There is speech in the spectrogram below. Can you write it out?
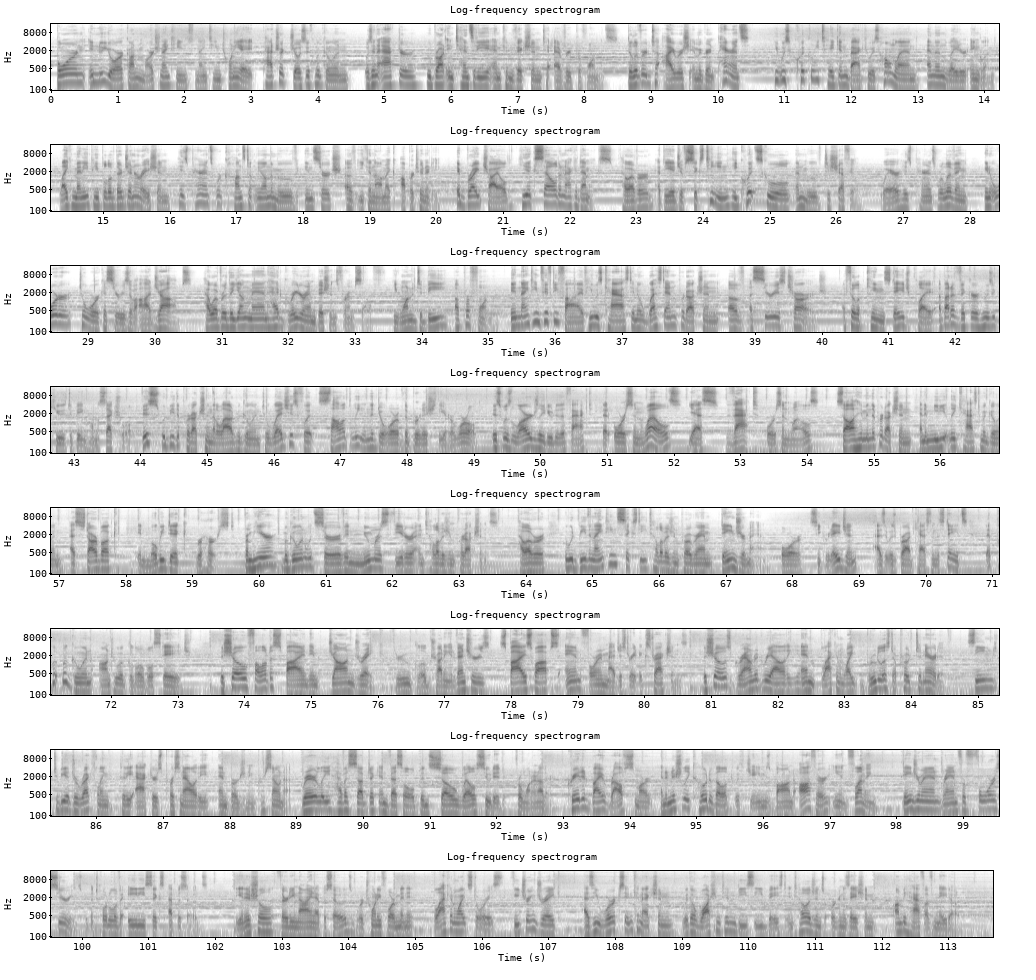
Born in New York on March 19, 1928, Patrick Joseph McGoohan was an actor who brought intensity and conviction to every performance. Delivered to Irish immigrant parents, he was quickly taken back to his homeland and then later England. Like many people of their generation, his parents were constantly on the move in search of economic opportunity. A bright child, he excelled in academics. However, at the age of 16, he quit school and moved to Sheffield where his parents were living, in order to work a series of odd jobs. However, the young man had greater ambitions for himself. He wanted to be a performer. In 1955, he was cast in a West End production of A Serious Charge, a Philip King stage play about a vicar who is accused of being homosexual. This would be the production that allowed McGoohan to wedge his foot solidly in the door of the British theatre world. This was largely due to the fact that Orson Welles, yes, that Orson Welles, saw him in the production and immediately cast McGoohan as Starbuck in Moby Dick Rehearsed. From here, McGoohan would serve in numerous theater and television productions. However, it would be the 1960 television program Danger Man, or Secret Agent, as it was broadcast in the States, that put McGoohan onto a global stage. The show followed a spy named John Drake through globetrotting adventures, spy swaps, and foreign magistrate extractions. The show's grounded reality and black and white brutalist approach to narrative seemed to be a direct link to the actor's personality and burgeoning persona. Rarely have a subject and vessel been so well suited for one another. Created by Ralph Smart and initially co developed with James Bond author Ian Fleming, Danger Man ran for four series with a total of 86 episodes. The initial 39 episodes were 24 minute black and white stories featuring Drake as he works in connection with a Washington, D.C. based intelligence organization on behalf of NATO.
